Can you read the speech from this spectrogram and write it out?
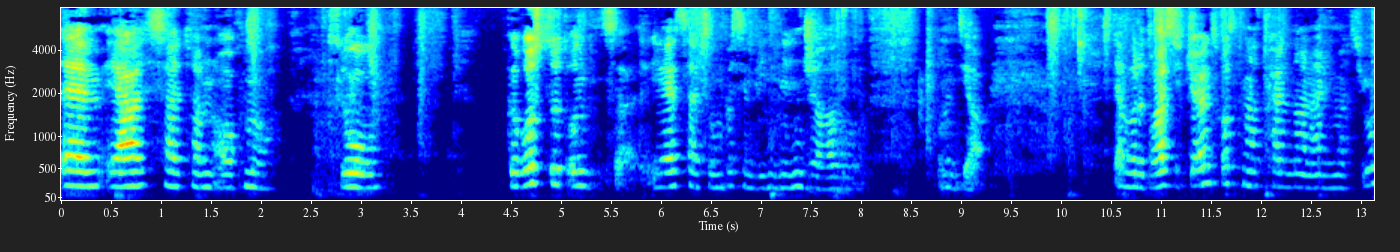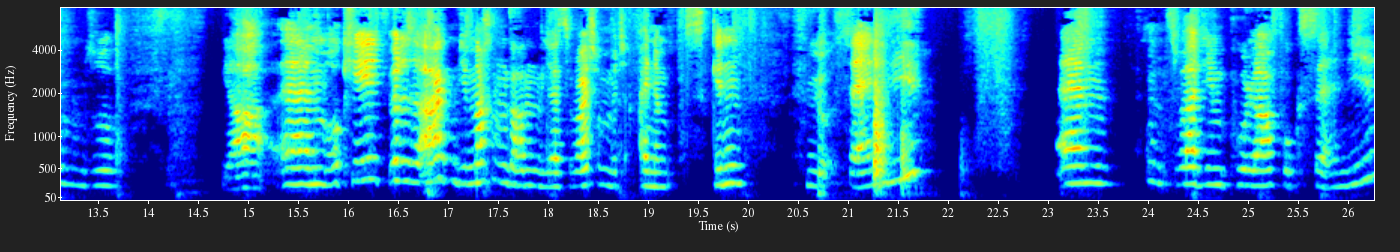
ähm, er ist halt dann auch noch so gerüstet und er ist halt so ein bisschen wie ein Ninja. Also. Und ja. Der würde 30 Gems kosten, hat keine neuen Animationen und so. Ja, ähm, okay, ich würde sagen, wir machen dann jetzt weiter mit einem Skin für Sandy. Ähm, und zwar den Polarfuchs Sandy.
